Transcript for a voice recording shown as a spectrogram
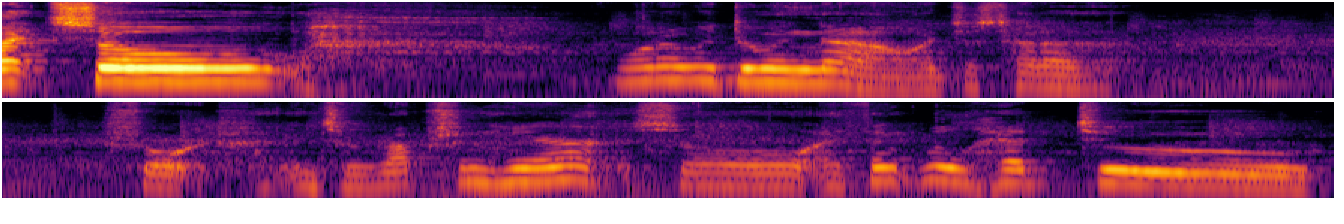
Right, so what are we doing now? I just had a short interruption here, so I think we'll head to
